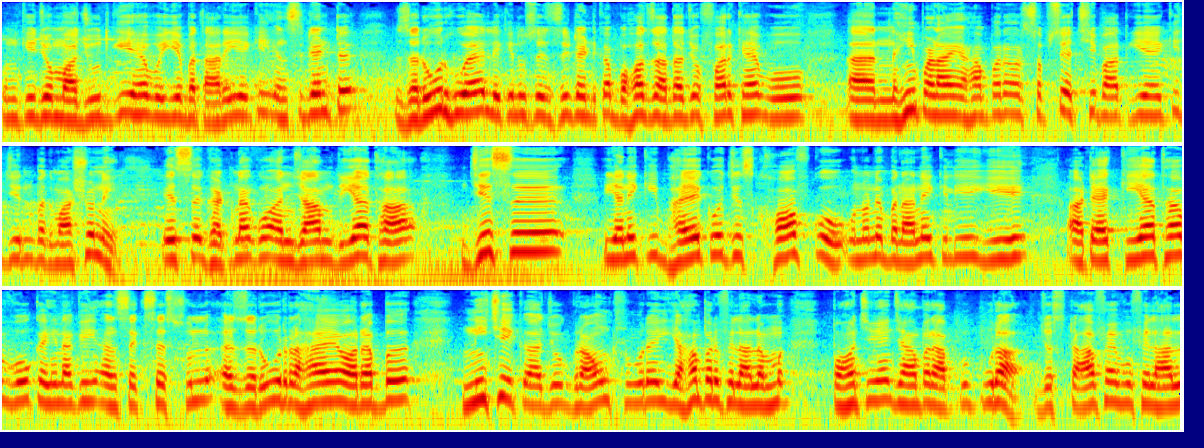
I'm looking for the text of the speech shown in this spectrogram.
उनकी जो मौजूदगी है वो ये बता रही है कि इंसिडेंट ज़रूर हुआ है, लेकिन उस इंसिडेंट का बहुत ज़्यादा जो फ़र्क है वो नहीं पड़ा है यहाँ पर। और सबसे अच्छी बात यह है कि जिन बदमाशों ने इस घटना को अंजाम दिया था जिस, यानी कि भय को, जिस खौफ को उन्होंने बनाने के लिए ये अटैक किया था, वो कहीं ना कहीं अनसक्सेसफुल ज़रूर रहा है। और अब नीचे का जो ग्राउंड फ्लोर है, यहाँ पर फ़िलहाल हम पहुँचे हैं, जहाँ पर आपको पूरा जो स्टाफ है, वो फ़िलहाल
